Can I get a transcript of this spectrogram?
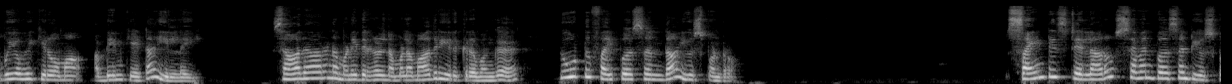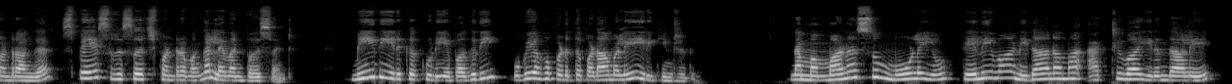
உபயோகிக்கிறோமா அப்படின்னு கேட்டா இல்லை. சாதாரண மனிதர்கள் நம்மள மாதிரி இருக்கிறவங்க டூ டு ஃபைவ் பர்சன்ட் தான் யூஸ் பண்றோம். சயின்டிஸ்ட் எல்லாரும் செவன் பர்சன்ட் யூஸ் பண்றாங்க. ஸ்பேஸ் ரிசர்ச் பண்றவங்க லெவன் பர்சன்ட் மீதி இருக்கக்கூடிய பகுதி உபயோகப்படுத்தப்படாமலே இருக்கின்றது. நம்ம மனசும் மூளையும் தெளிவா நிதானமா ஆக்டிவா இருந்தாலே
